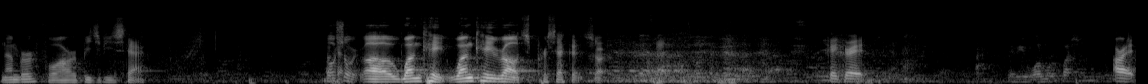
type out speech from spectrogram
number for our BGP stack. Oh, sorry, uh, 1K, 1K routes per second, sorry. Okay, great. Maybe one more question? All right.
